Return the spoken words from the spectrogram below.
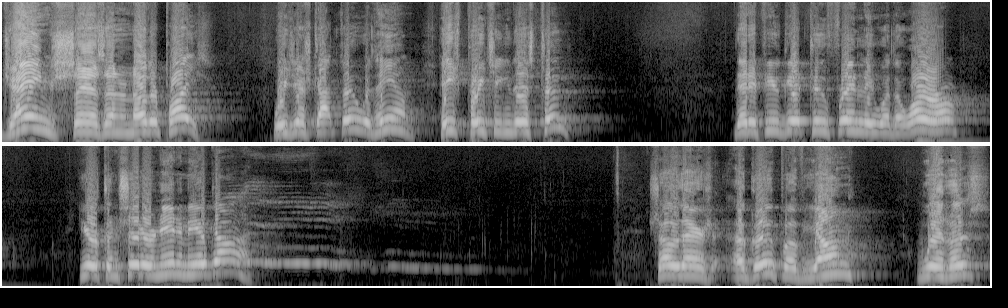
James says in another place, we just got through with him, he's preaching this too. That if you get too friendly with the world, you're considered an enemy of God. So there's a group of young widows,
